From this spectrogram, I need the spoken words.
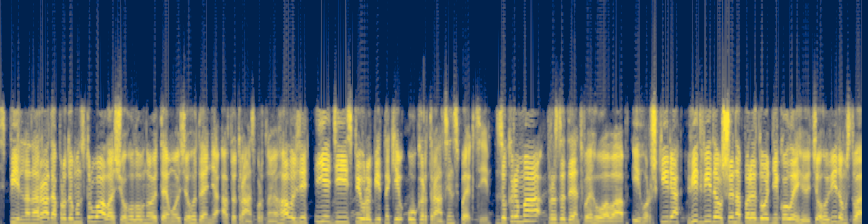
Спільна нарада продемонструвала, що головною темою сьогодення автотранспортної галузі є дії співробітників Укртрансінспекції. Зокрема, президент ВГУАВАП Ігор Шкіря, відвідавши напередодні колегію цього відомства,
